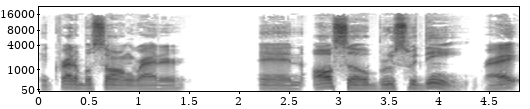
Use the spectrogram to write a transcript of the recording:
Incredible songwriter, and also Bruce Swedien. Right,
